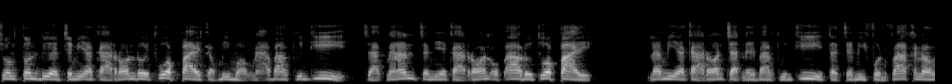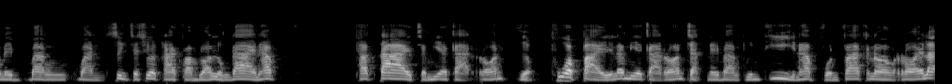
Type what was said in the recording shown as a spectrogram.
ช่วงต้นเดือนจะมีอากาศร้อนโดยทั่วไป กับมีหมอกหนาบางพื้นที่ จากนั้นจะมีอากาศร้อนอบอ้าวโดยทั่วไป และมีอากาศร้อนจัดในบางพื้นที่ แต่จะมีฝนฟ้าขนองในบางวัน ซึ่งจะช่วยคลายความร้อนลงได้นะครับภาคใต้จะมีอากาศร้อนเกือบทั่วไป และมีอากาศร้อนจัดในบางพื้นที่นะครับ ฝนฟ้าขนองร้อยละ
